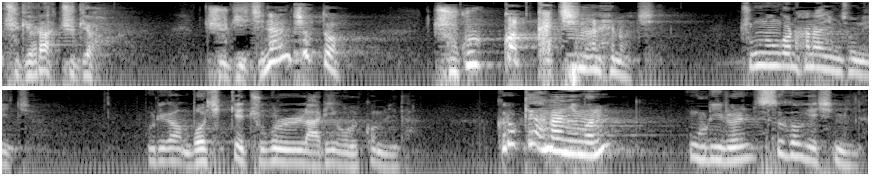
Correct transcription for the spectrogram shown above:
죽여라, 죽여. 죽이진 않죠, 또. 죽을 것 같이만 해놓지. 죽는 건 하나님 손에 있죠. 우리가 멋있게 죽을 날이 올 겁니다. 그렇게 하나님은 우리를 쓰고 계십니다.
